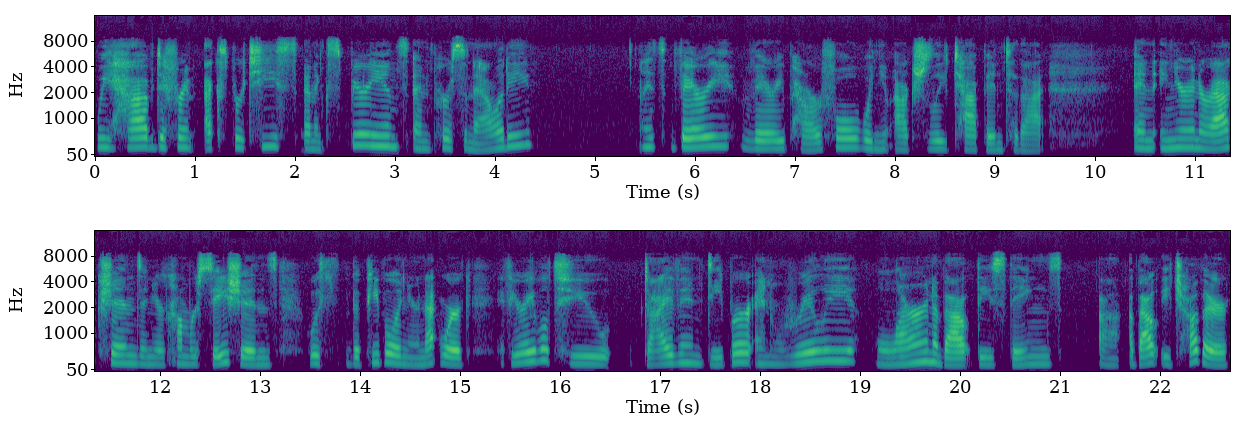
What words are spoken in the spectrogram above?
We have different expertise and experience and personality. It's very, very powerful when you actually tap into that. And in your interactions and your conversations with the people in your network, if you're able to dive in deeper and really learn about these things uh, about each other,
